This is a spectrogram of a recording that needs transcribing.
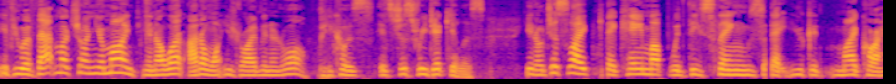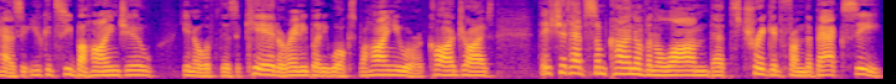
If you have that much on your mind, you know what? I don't want you driving at all because it's just ridiculous. You know, just like they came up with these things that you could, my car has it, you could see behind you. You know, if there's a kid or anybody walks behind you or a car drives, they should have some kind of an alarm that's triggered from the back seat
